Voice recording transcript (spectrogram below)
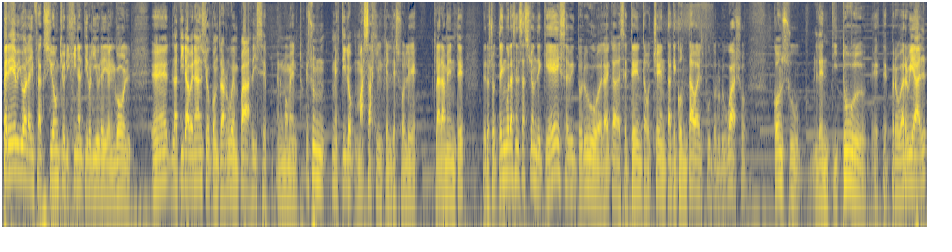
previo a la infracción que origina el tiro libre y el gol. Eh, la tira Venancio contra Rubén Paz, dice en un momento. Es un, estilo más ágil que el de Solé, claramente. Pero yo tengo la sensación de que ese Víctor Hugo de la década de 70, 80, que contaba el fútbol uruguayo, con su lentitud este, proverbial,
